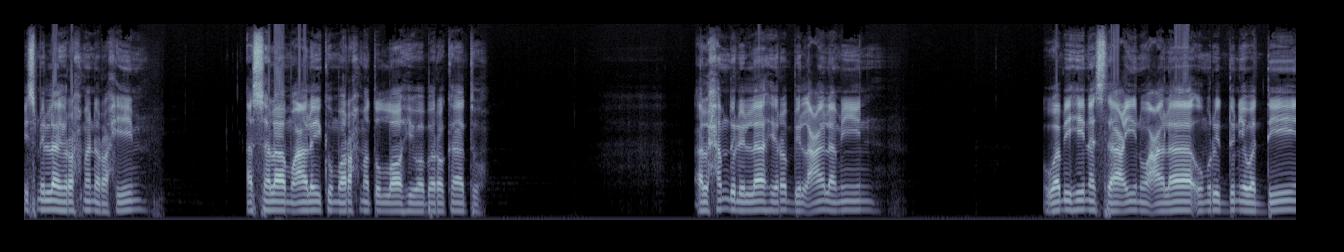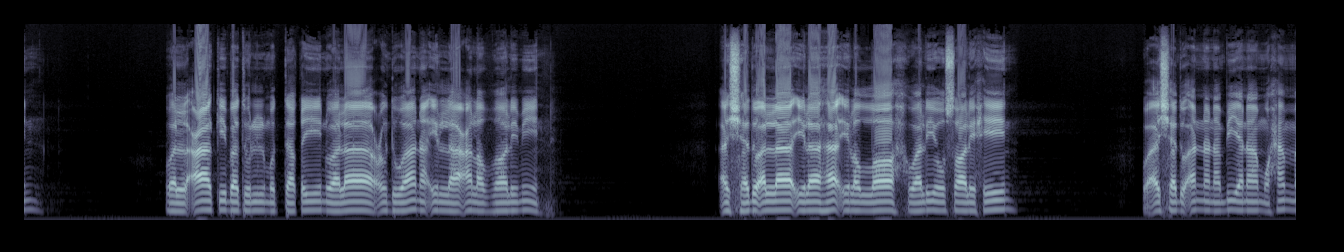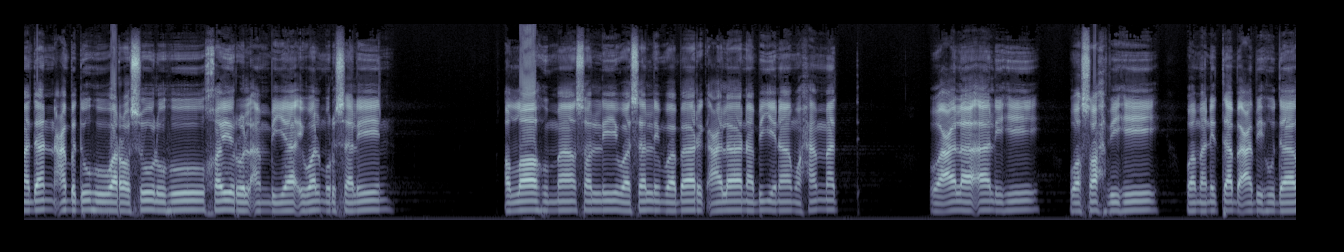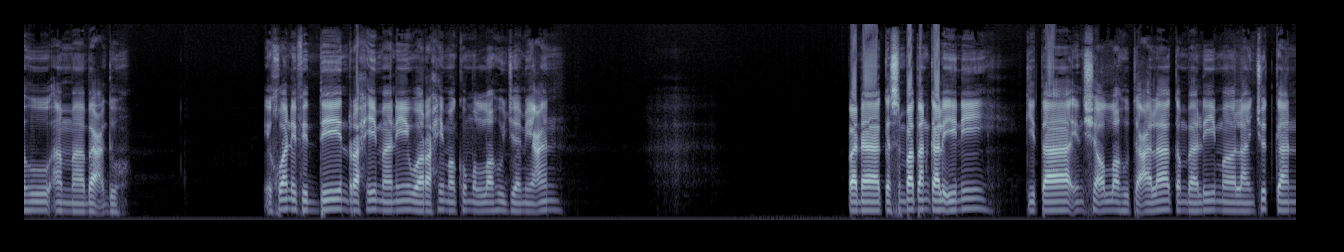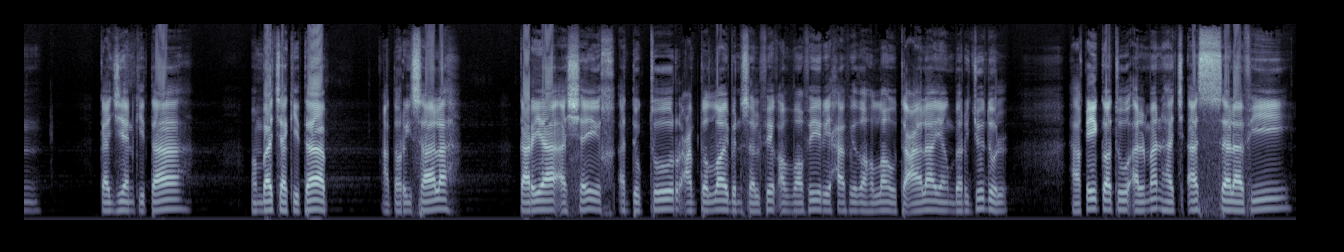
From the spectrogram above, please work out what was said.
Bismillahirrahmanirrahim. Assalamualaikum warahmatullahi wabarakatuh. Alhamdulillahi rabbil alamin. Wabihi nasta'inu ala umri dunya wad din. Wal akibatu lil muttaqin wa la udwana illa ala zalimin. Ashhadu an la ilaha illallah waliyu salihin. وأشهد أن نبينا محمدا عبده ورسوله خير الأنبياء والمرسلين اللهم صل وسلم وبارك على نبينا محمد وعلى آله وصحبه ومن اتبع بهداه أما بعد إخواني في الدين رحمني ورحمكم الله جميعا Pada kesempatan kali ini kita insya Allah taala kembali melanjutkan kajian kita membaca kitab atau risalah karya Asy-Syaikh Ad-Doktur Abdullah bin Salfiq Al-Dhafiri hafizahullah taala yang berjudul Haqiqatu Al-Manhaj As-Salafi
